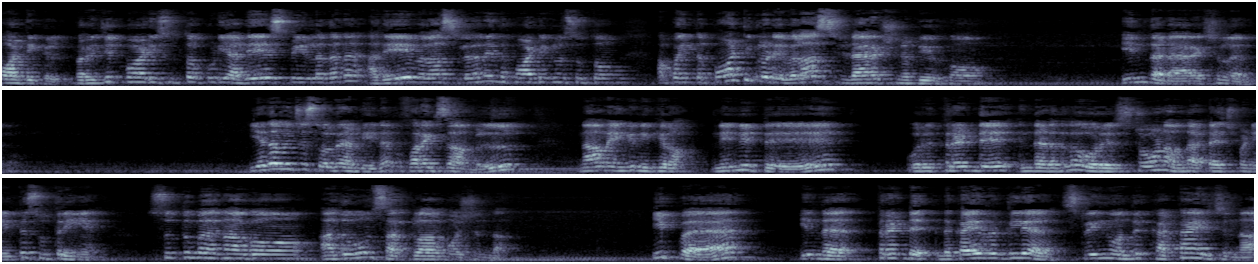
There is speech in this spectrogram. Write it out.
பார்ட்டிகிள் இப்ப ரிஜிட் பாடி சுத்தக்கூடிய அதே ஸ்பீட்ல தானே அதே வெலாசிட்டில தானே இந்த பார்ட்டிகிள் சுத்தும்? அப்ப இந்த பார்ட்டிகிளோட வெலாசிட்டி டைரக்ஷன் எப்படி இருக்கும்? இந்த டைரக்ஷன்ல இருக்கும். எதை வச்சு சொல்றேன் அப்படின்னா ஃபார் எக்ஸாம்பிள் நாம இங்க நிக்கிறோம். நின்னுட்டு ஒரு த்ரெட் இந்த இடத்துல ஒரு ஸ்டோனை வந்து அட்டாச் பண்ணிட்டு சுத்துறீங்க. சுத்தும் என்ன ஆகும்? அதுவும் சர்க்குலர் மோஷன் தான். இப்ப இந்த த்ரெட் இந்த கயிறு இருக்கு இல்லையா? ஸ்ட்ரிங் வந்து கட் ஆயிருச்சுன்னா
